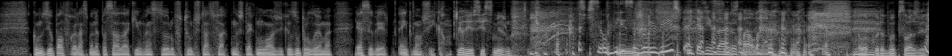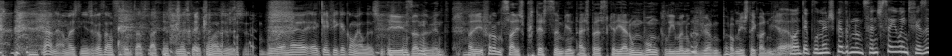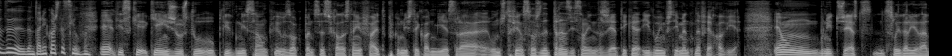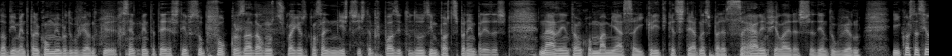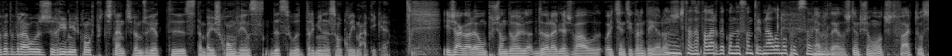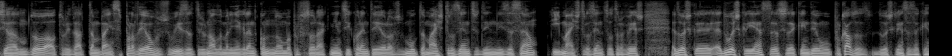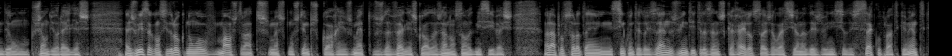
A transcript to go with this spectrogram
Como dizia o Paulo Ferreira a semana passada aqui no Vencedor, o futuro está de facto nas tecnológicas. O problema é saber em que mãos ficam. Eu disse isso mesmo. Se ele disse, o Júlio diz. Muito avisado, Paulo. a loucura de uma pessoa às vezes. Não, não, mas tinhas razão. O futuro está de facto nas, nas tecnológicas. O problema é, é, quem fica com elas. Exatamente. Olha, e foram necessários protestos ambientais para se criar um bom clima no governo para o Ministro da Economia. Ontem, pelo menos, Pedro Nuno Santos saiu em defesa de, de António Costa Silva. É, disse que, que é injusto o pedido de demissão que os ocupantes das escolas têm feito, porque o Ministro da Economia será eh, um dos defensores da transição energética e do investimento na ferrovia. É um bonito gesto de solidariedade, obviamente, para com um membro do governo que recentemente até esteve sob fogo cruzado de alguns dos colegas do Conselho de Ministros, a propósito dos impostos para empresas. Nada então como uma ameaça e críticas externas para cerrarem fileiras dentro do governo. E Costa Silva deverá hoje reunir com os protestantes. Vamos ver se também os convence da sua determinação climática. E já agora um puxão de, orelhas vale 840 euros. Hum, estás a falar da condenação de tribunal a uma professora. É verdade, os tempos são outros, de facto. A sociedade mudou, a autoridade também se perdeu. O juiz do Tribunal da Marinha Grande condenou uma professora a 540 euros de multa mais 300 de indenização e mais 300 outra vez, a duas, a duas crianças a quem deu, por causa de duas crianças a quem deu um puxão de orelhas. A juíza considerou que não houve maus tratos, mas que nos tempos que correm os métodos da velha escola já não são admissíveis. Ora, a professora tem 52 anos, 23 anos de carreira, ou seja, leciona desde o início deste século, praticamente.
